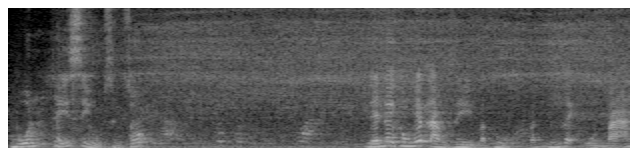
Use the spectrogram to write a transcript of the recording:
muốn thấy xỉu, sửng sốt. Đến đây không biết làm gì mà thủ vẫn đứng dậy buồn vã.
